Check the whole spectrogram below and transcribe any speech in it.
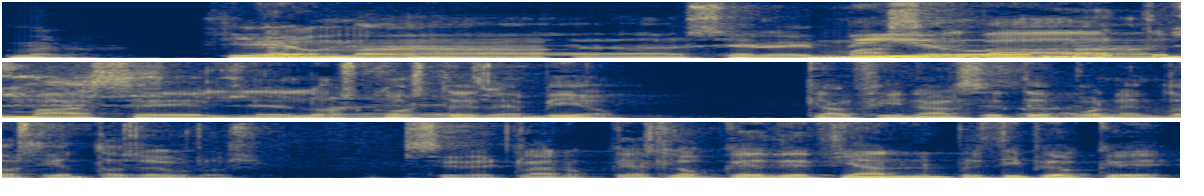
bueno, 100 Claro. más el más envío. el VAT, más, más- el- los costes de envío, que al final se te ponen 200 euros. Sí, de claro, que es lo que decían en principio que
